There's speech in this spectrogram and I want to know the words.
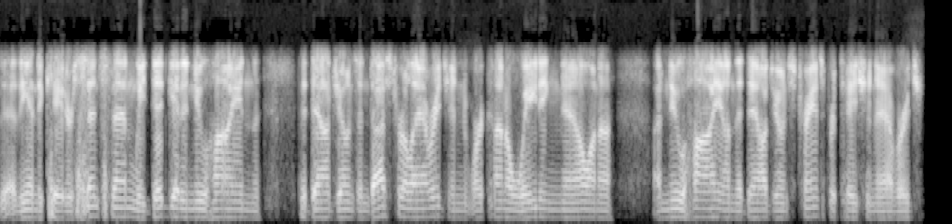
the, the indicator since then. We did get a new high in the, the Dow Jones Industrial Average, and we're kind of waiting now on a a new high on the Dow Jones Transportation Average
